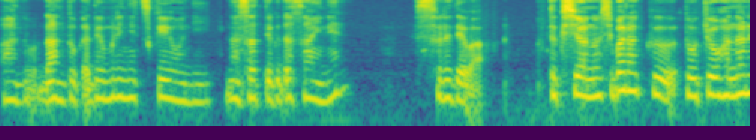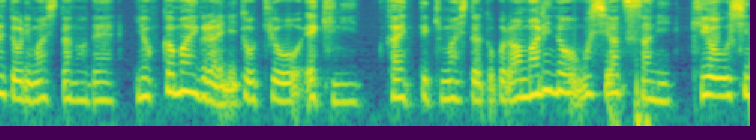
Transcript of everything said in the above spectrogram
あの、なんとか眠りにつくようになさってくださいね。それでは、私はあのしばらく東京を離れておりましたので、4日前ぐらいに東京駅に行って帰ってきましたところ、あまりの蒸し暑さに気を失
